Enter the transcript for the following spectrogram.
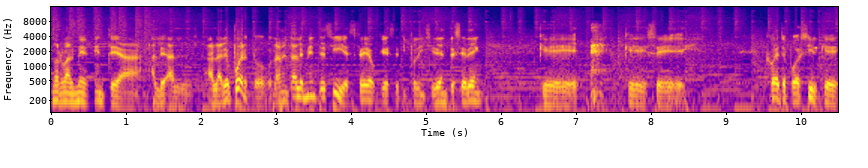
normalmente al, aeropuerto. Lamentablemente sí, es feo que ese tipo de incidentes se den, que, que se... ¿Cómo te puedo decir? Que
